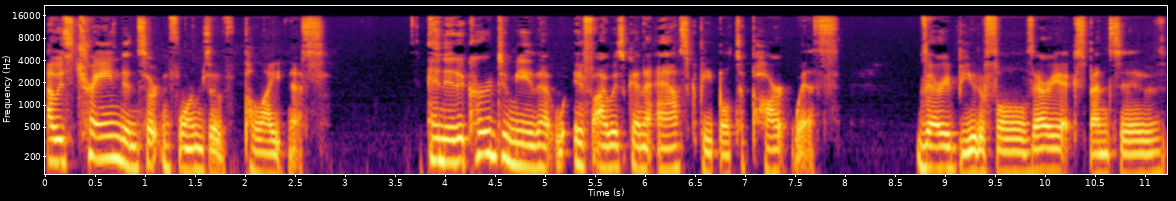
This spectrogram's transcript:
I was trained in certain forms of politeness. And it occurred to me that if I was going to ask people to part with very beautiful, very expensive,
